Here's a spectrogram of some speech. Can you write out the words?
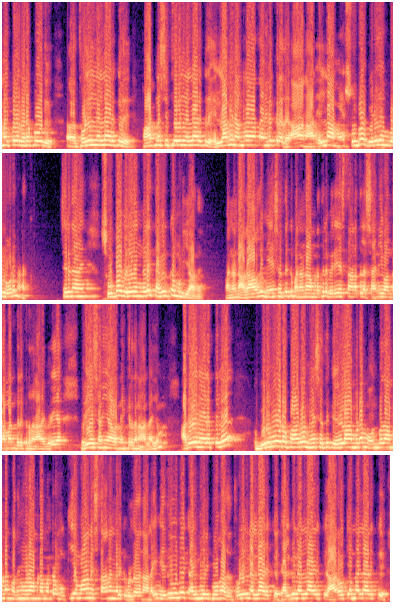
அமைப்புகள் வரப்போகுது தொழில் நல்லா இருக்குது பார்ட்னர்ஷிப் தொழில் நல்லா இருக்குது. எல்லாமே நன்றாக தான் இருக்கிறது. ஆனால் எல்லாமே சுப விரயங்களோடு நடக்கும். சரிதானே? சுப விரயங்களை தவிர்க்க முடியாது. பன்னெண்டு அதாவது மேஷத்துக்கு பன்னெண்டாம் இடத்துல விரயஸ்தானத்துல சனி வந்து அமர்ந்து இருக்கிறதுனால விரய விரய சனி அவர் நிற்கிறதுனாலையும் அதே நேரத்துல குருவோட பார்வை மேசத்துக்கு ஏழாம் இடம் ஒன்பதாம் இடம் பதினோராம் இடம் என்ற முக்கியமான ஸ்தானங்களுக்கு விழுறதுனாலையும் எதுவுமே கைமீறி போகாது. தொழில் நல்லா இருக்கு கல்வி நல்லா இருக்கு ஆரோக்கியம் நல்லா இருக்கு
